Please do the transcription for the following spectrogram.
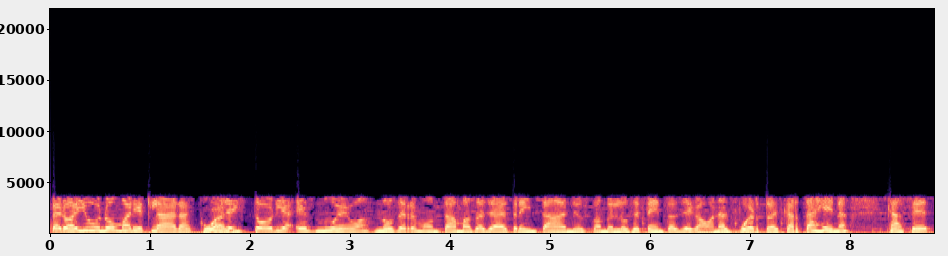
Pero hay uno, María Clara, ¿Cuál? cuya historia es nueva, no se remonta a más allá de 30 años, cuando en los 70 llegaban al puerto de Cartagena cassettes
